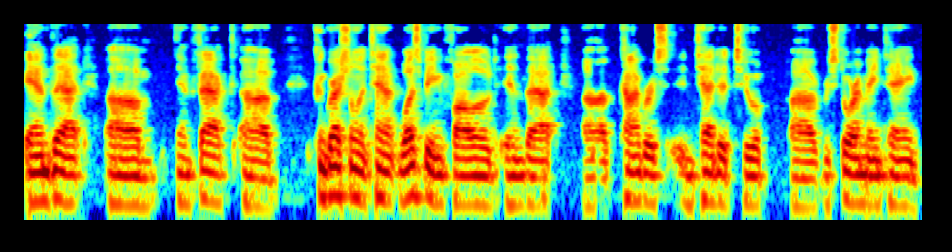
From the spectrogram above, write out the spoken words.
and that um, in fact, uh, congressional intent was being followed in that uh, Congress intended to uh, restore and maintain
